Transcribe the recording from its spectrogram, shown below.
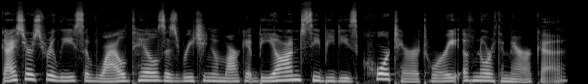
Geyser's release of Wild Tales is reaching a market beyond CBD's core territory of North America.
